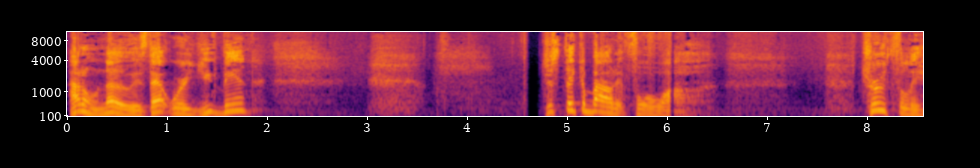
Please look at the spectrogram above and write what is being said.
I don't know, is that where you've been? Just think about it for a while. Truthfully,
